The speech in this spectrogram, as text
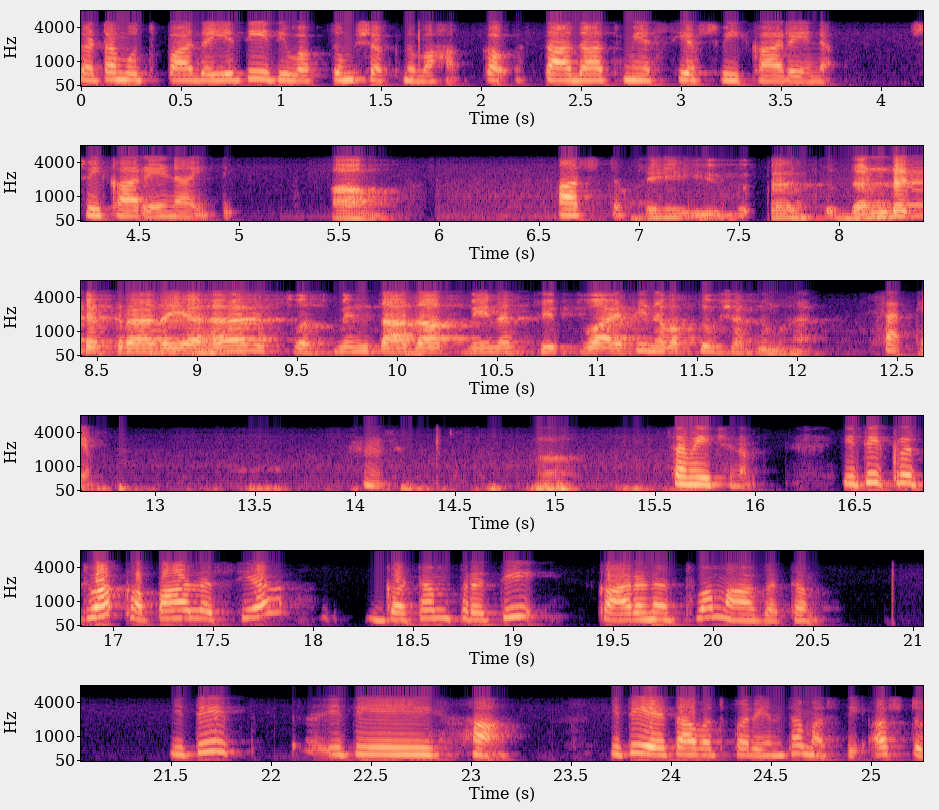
घटम् उत्पादयति इति वक्तुं शक्नुमः। तादात्म्यस्य स्वीकारेण स्वीकारेण इति। अस्तु। दण्डचक्रादयः स्वस्मिन् तादात्म्येन स्थित्वा इति न वक्तुं शक्नुमः। सत्यं समीचीनम्। इति कृत्वा कपालस्य घटं प्रति कारणत्वम् आगतम् इति इति हा। इति एतावत्पर्यन्तम् अस्ति अस्तु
